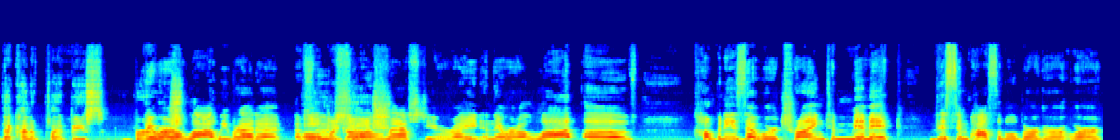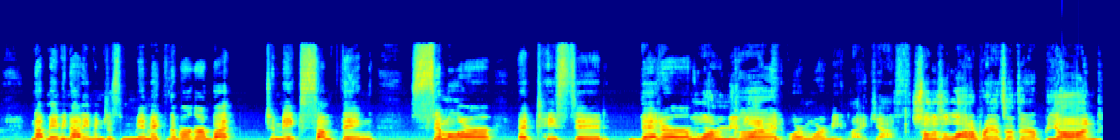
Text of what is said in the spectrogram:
that kind of plant-based burgers. There were a lot. We were at a, a Oh food my show gosh. last year, right? And there were a lot of companies that were trying to mimic this impossible burger or not maybe not even just mimic the burger, but to make something similar that tasted better More meat-like. or more meat like, yes. So there's a lot of brands out there. Beyond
